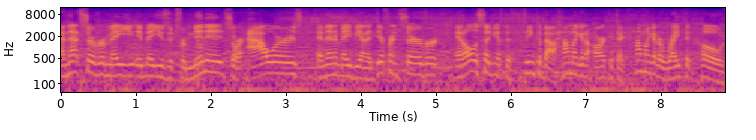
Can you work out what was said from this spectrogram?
and that server may, it may use it for minutes or hours, and then it may be on a different server, and all of a sudden you have to think about how am I going to architect, how am I going to write the code,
